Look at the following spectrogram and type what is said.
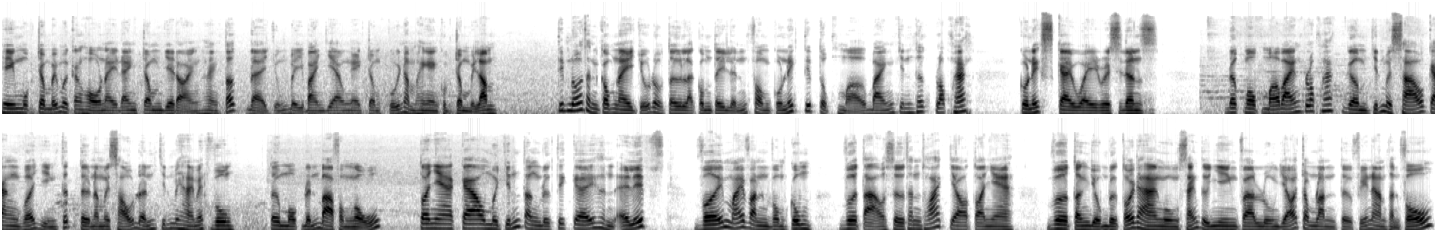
Hiện 170 căn hộ này đang trong giai đoạn hoàn tất để chuẩn bị bàn giao ngay trong cuối năm 2015. Tiếp nối thành công này, chủ đầu tư là công ty Lĩnh Phong Conic tiếp tục mở bán chính thức Block H, Conic Skyway Residence. Đợt 1 mở bán Block H gồm 96 căn với diện tích từ 56 đến 92 m2, từ 1 đến 3 phòng ngủ. Tòa nhà cao 19 tầng được thiết kế hình ellipse với mái vành vòng cung, vừa tạo sự thanh thoát cho tòa nhà, vừa tận dụng được tối đa nguồn sáng tự nhiên và luồng gió trong lành từ phía nam thành phố.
